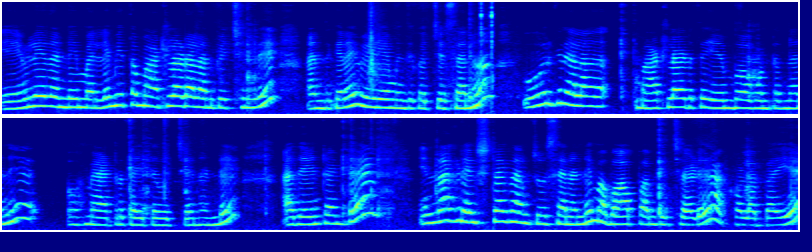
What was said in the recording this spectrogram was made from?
ఏం లేదండి మళ్ళీ మీతో మాట్లాడాలనిపించింది. అందుకనే వీడియో ముందుకు వచ్చేసాను. ఊరికి ఎలా మాట్లాడితే ఏం బాగుంటుందని ఒక మ్యాటర్తో అయితే వచ్చానండి. అదేంటంటే ఇందాక ఇన్స్టాగ్రామ్ చూశానండి మా బాబు పంపించాడు అక్కడ అబ్బాయి.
